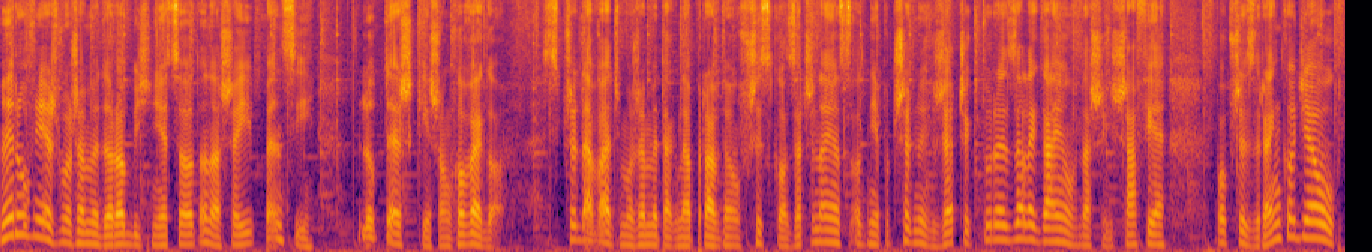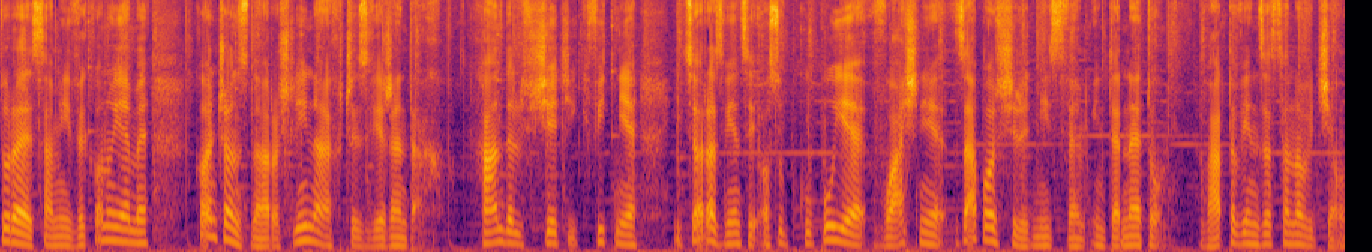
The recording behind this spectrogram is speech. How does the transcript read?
My również możemy dorobić nieco do naszej pensji lub też kieszonkowego. Sprzedawać możemy tak naprawdę wszystko, zaczynając od niepotrzebnych rzeczy, które zalegają w naszej szafie, poprzez rękodzieło, które sami wykonujemy, kończąc na roślinach czy zwierzętach. Handel w sieci kwitnie i coraz więcej osób kupuje właśnie za pośrednictwem internetu. Warto więc zastanowić się,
